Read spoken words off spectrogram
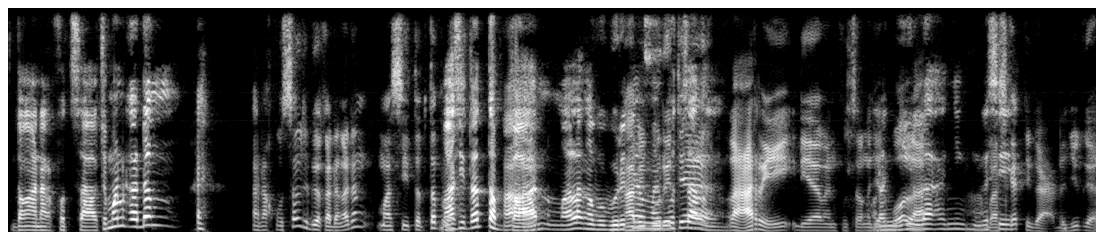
Atau anak futsal. Cuman kadang anak futsal juga kadang-kadang masih tetap masih tetap kan? Malah ngabuburitnya main futsal. lari. Dia main futsal ngejar Orang bola. gila anjing. Nah, enggak sih. basket juga ada juga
